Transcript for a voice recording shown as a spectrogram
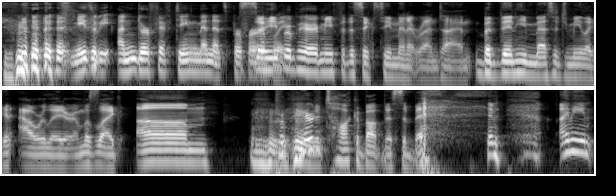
it needs to be under 15 minutes, preferably. So he prepared me for the 16 minute runtime, but then he messaged me like an hour later and was like, um, prepare to talk about this a bit. I mean,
